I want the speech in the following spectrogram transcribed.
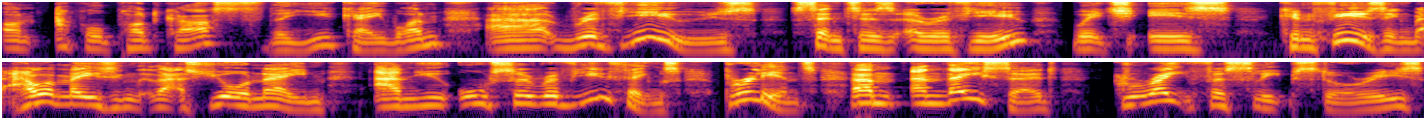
on Apple Podcasts, the UK one, uh, Reviews sent us a review, which is confusing, but how amazing that that's your name and you also review things. Brilliant. Um, and they said, Great for sleep stories.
